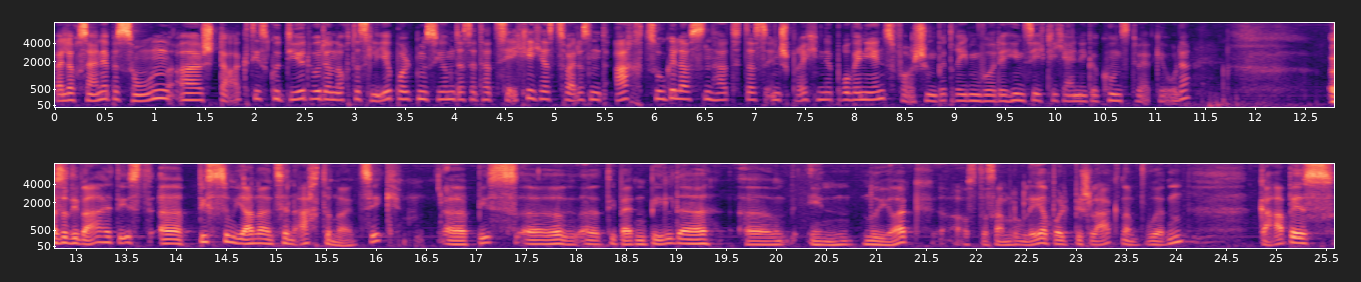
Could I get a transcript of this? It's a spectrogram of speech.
weil auch seine Person äh, stark diskutiert wurde und auch das Leopold-Museum, das er tatsächlich erst 2008 zugelassen hat, dass entsprechende Provenienzforschung betrieben wurde hinsichtlich einiger Kunstwerke, oder? Also die Wahrheit ist, äh, bis zum Jahr 1998, äh, bis äh, die beiden Bilder in New York aus der Sammlung Leopold beschlagnahmt wurden, gab es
